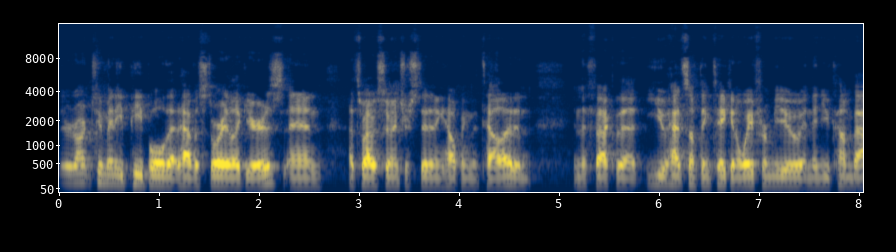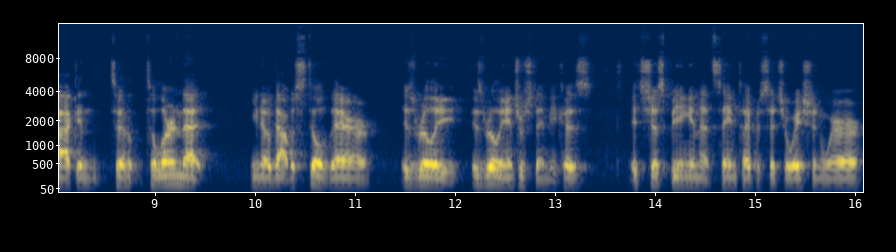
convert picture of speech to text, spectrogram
There aren't too many people that have a story like yours, and that's why I was so interested in helping to tell it. And in the fact that you had something taken away from you, and then you come back and to to learn that you know that was still there is really is really interesting because it's just being in that same type of situation where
